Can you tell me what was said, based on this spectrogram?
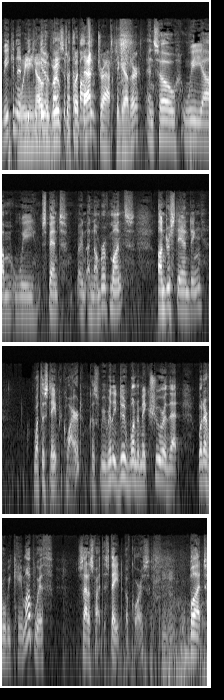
we can, we We can know give the group to put that draft together. And so we, um, we spent a, a number of months understanding what the state required, because we really did want to make sure that whatever we came up with satisfied the state, of course. But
